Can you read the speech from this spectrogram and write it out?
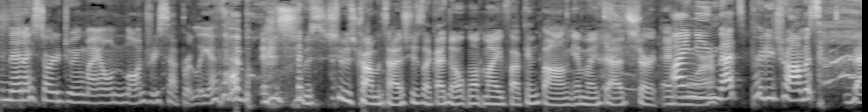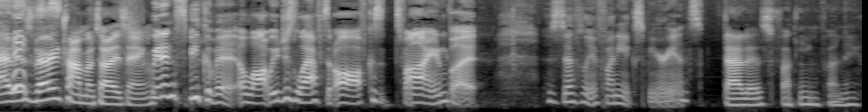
And then I started doing my own laundry separately at that point. she was she was traumatized. She's like, I don't want my fucking thong in my dad's shirt anymore. I mean, that's pretty traumatizing. that is very traumatizing. we didn't speak of it a lot. We just laughed it off because it's fine, but it was definitely a funny experience. That is fucking funny.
